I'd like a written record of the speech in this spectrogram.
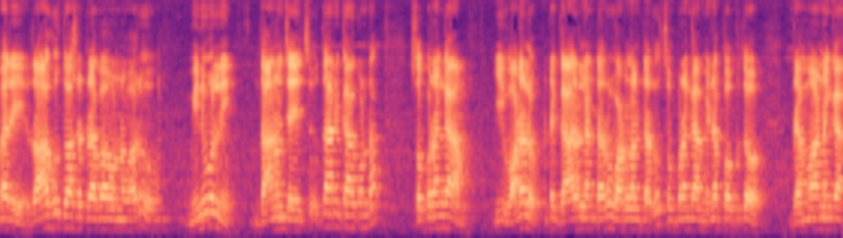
మరి రాహు దోష ప్రభావం ఉన్నవారు మినువుల్ని దానం చేయొచ్చు. దానికి కాకుండా శుభ్రంగా ఈ వడలు అంటే గారెలు అంటారు వడలు అంటారు శుభ్రంగా మినపప్పుతో బ్రహ్మాండంగా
